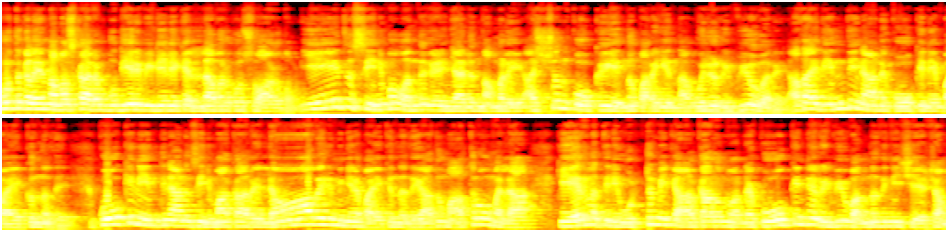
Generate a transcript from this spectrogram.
സുഹൃത്തുക്കളെ നമസ്കാരം. പുതിയൊരു വീഡിയോയിലേക്ക് എല്ലാവർക്കും സ്വാഗതം. ഏത് സിനിമ വന്നു കഴിഞ്ഞാലും നമ്മൾ അശ്വൻ കോക്ക് എന്ന് പറയുന്ന ഒരു റിവ്യൂവർ അതായത് എന്തിനാണ് കോക്കിനെ ഭയക്കുന്നത്? കോക്കിനെ എന്തിനാണ് സിനിമാക്കാർ എല്ലാവരും ഇങ്ങനെ ഭയക്കുന്നത്? അത് മാത്രവുമല്ല കേരളത്തിലെ ഒട്ടുമിക്ക ആൾക്കാർ എന്ന് പറഞ്ഞാൽ കോക്കിന്റെ റിവ്യൂ വന്നതിന് ശേഷം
